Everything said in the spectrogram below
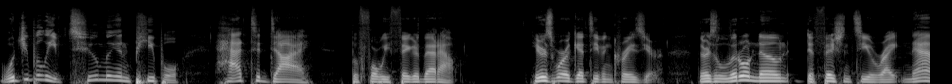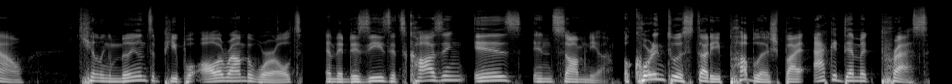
Would you believe 2 million people had to die before we figured that out? Here's where it gets even crazier. There's a little known deficiency right now killing millions of people all around the world, and the disease it's causing is insomnia. According to a study published by Academic Press,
